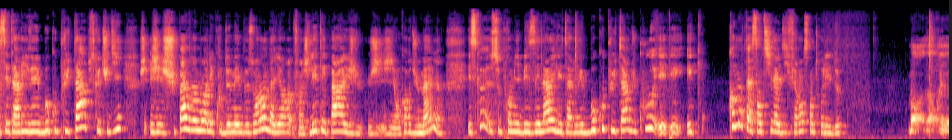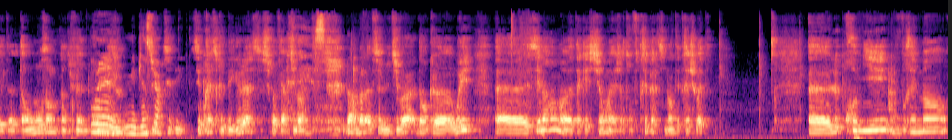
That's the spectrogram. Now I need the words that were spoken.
c'est arrivé beaucoup plus tard, puisque tu dis, je ne suis pas vraiment à l'écoute de mes besoins. D'ailleurs, enfin, je l'étais pas et j'ai encore du mal. Est-ce que ce premier baiser-là, il est arrivé beaucoup plus tard, du coup, et, et, et comment t'as senti la différence entre les deux? Bon, après, t'as 11 ans quand tu fais un premier ouais, mais bien sûr. C'est presque dégueulasse, je préfère, tu vois. dans, dans l'absolu, tu vois. Donc, euh, oui, euh, c'est marrant euh, ta question, je la trouve très pertinente et très chouette. le premier où vraiment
